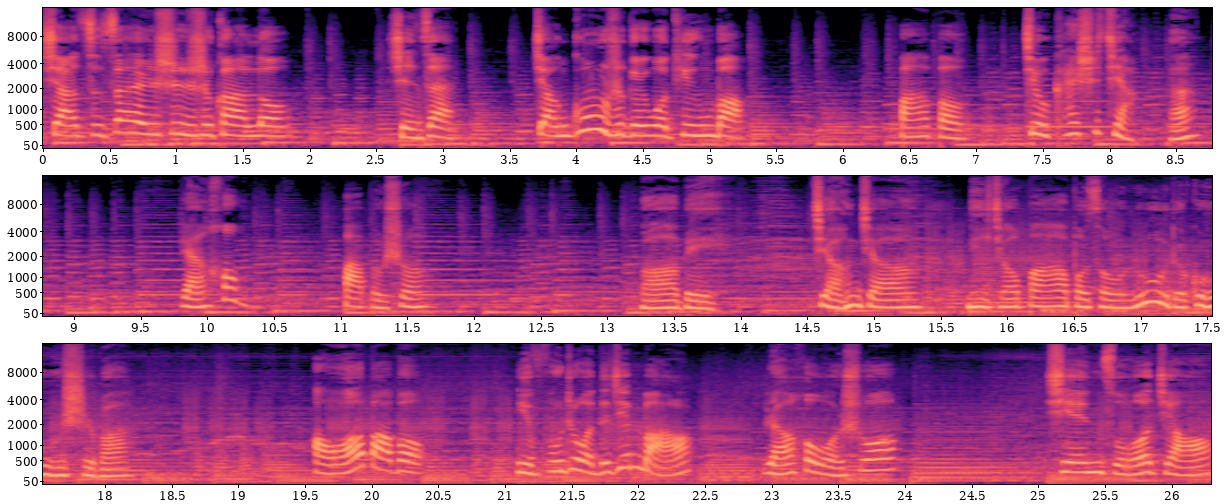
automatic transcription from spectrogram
下次再试试看喽。现在，讲故事给我听吧。”巴布就开始讲了。然后，巴布说：“芭比，讲讲你教巴宝走路的故事吧。”好啊，巴宝，你扶着我的肩膀，然后我说。先左脚，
